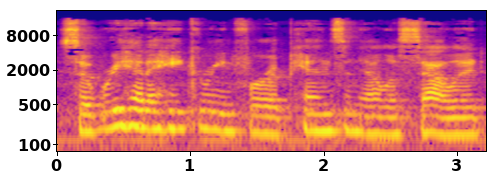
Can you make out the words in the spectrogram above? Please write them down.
So we had a hankering for a panzanella salad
